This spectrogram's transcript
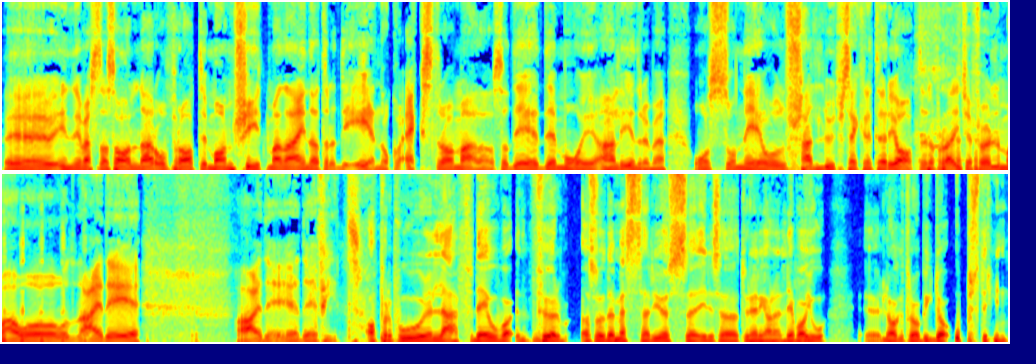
Eh, inn i Vestlandshallen der og prate mannskit med den ene etter Det er noe ekstra med det, altså. Det, det må jeg ærlig innrømme. Og så ned og skjelle ut sekretariatet for de ikke følger med, og, og Nei, det er Nei, det det er fint. Apropos LAF, det er jo før Altså, det mest seriøse i disse turneringene, det var jo laget fra bygda Oppstryn.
